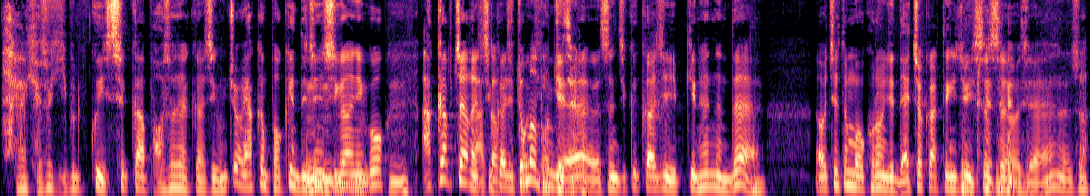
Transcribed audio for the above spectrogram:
아, 계속 입고 있을까 벗어야 될까 지금 좀 약간 벗긴 늦은 음, 음 시간이고 음, 음. 아깝잖아요. 지금까지 좀만 벗긴 게 그래서 이제 끝까지 입긴 했는데 음. 어쨌든 뭐 그런 이제 내적 갈등이 좀 있었어요 어제. 그래서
